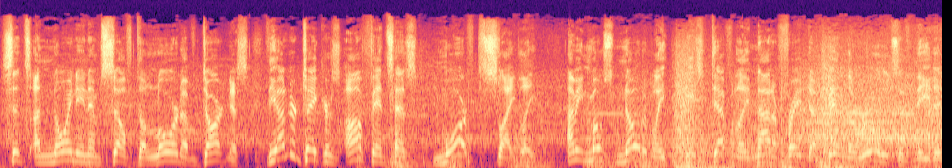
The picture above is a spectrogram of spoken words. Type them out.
Since anointing himself the Lord of Darkness, The Undertaker's offense has morphed slightly. I mean, most notably, he's definitely not afraid to bend the rules if needed.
